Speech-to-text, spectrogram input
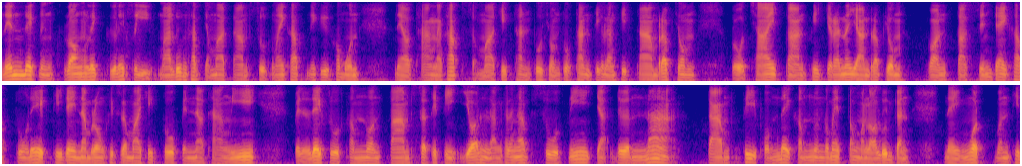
เน้นเลข1รองเลขคือเลข 4 มารุ่นครับจะมาตามสูตรไหมครับ นี่คือข้อมูลแนวทางนะครับ สมาชิกท่านผู้ชมทุกท่านที่กำลังติดตามรับชม โปรดใช้การพิจารณญาณรับชม ก่อนตัดสินใจครับ ตัวเลขที่ได้นำลงคลิปสมาชิกตัวเป็นแนวทางนี้ เป็นเลขสูตรคำนวณตามสถิติย้อนหลังนะครับ สูตรนี้จะเดินหน้าตามที่ผมได้คำนวณก็ไม่ต้องมารอลุ้นกัน ในงวดวันที่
